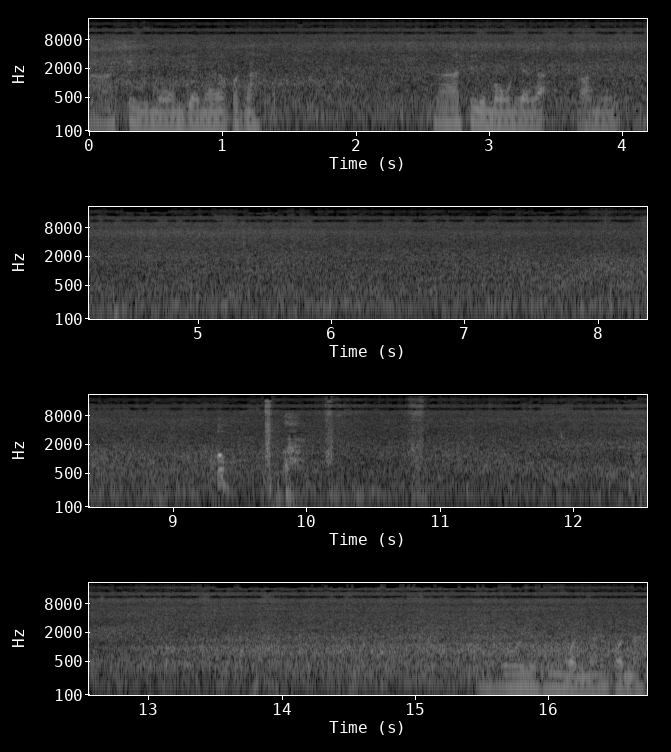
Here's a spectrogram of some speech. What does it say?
มาสี่โมงเย็นแล้วทุกคนนะมาสี่โมงเย็นละตอนนี้ โอ้โหอยู่ข้างบนนะทุกคนนะ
